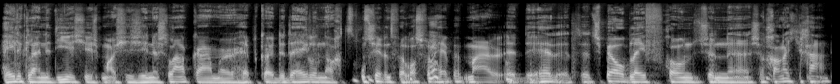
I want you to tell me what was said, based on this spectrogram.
hele kleine diertjes. Maar als je ze in een slaapkamer hebt, kan je er de hele nacht ontzettend veel last van hebben. Maar het, het spel bleef gewoon zijn, zijn gangetje gaan.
